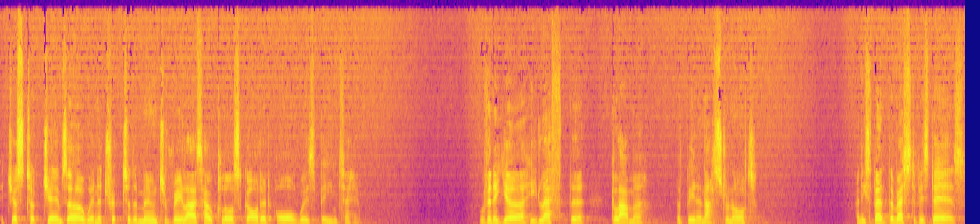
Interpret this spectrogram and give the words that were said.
It just took James Irwin a trip to the moon to realize how close God had always been to him. Within a year, he left the glamour of being an astronaut and he spent the rest of his days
